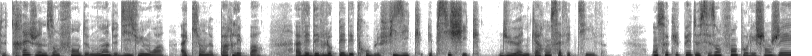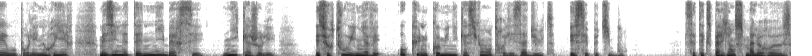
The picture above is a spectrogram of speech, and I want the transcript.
de très jeunes enfants de moins de 18 mois, à qui on ne parlait pas, avaient développé des troubles physiques et psychiques dus à une carence affective. On s'occupait de ces enfants pour les changer ou pour les nourrir, mais ils n'étaient ni bercés, ni cajolés, et surtout il n'y avait aucune communication entre les adultes et ces petits bouts. Cette expérience malheureuse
